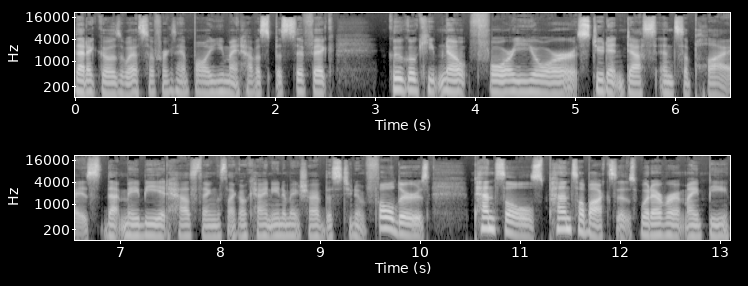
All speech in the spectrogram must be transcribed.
that it goes with. So, for example, you might have a specific Google Keep Note for your student desks and supplies. That maybe it has things like, okay, I need to make sure I have the student folders, pencils, pencil boxes, whatever it might be.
